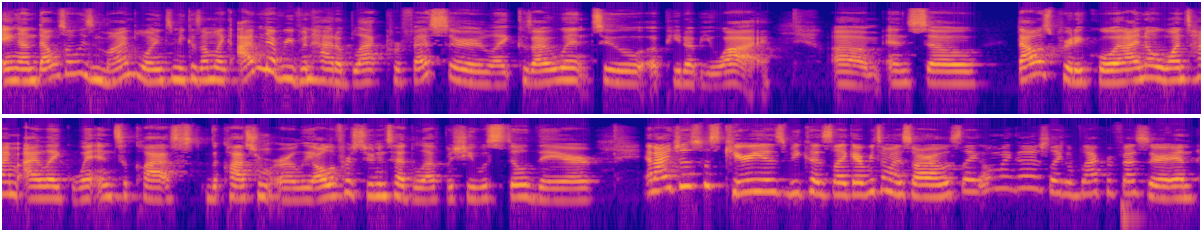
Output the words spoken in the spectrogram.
And that was always mind blowing to me because I'm like, I've never even had a black professor, like, because I went to a PWI. Um, and so that was pretty cool. And I know one time I like went into class, the classroom early. All of her students had left, but she was still there. And I just was curious because like every time I saw her, I was like, oh my gosh, like a black professor. And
